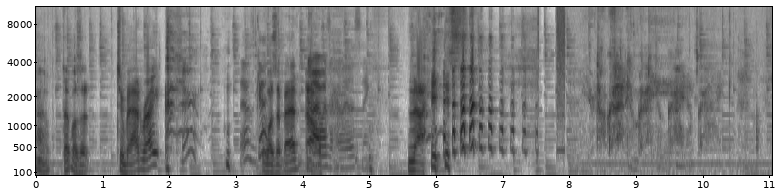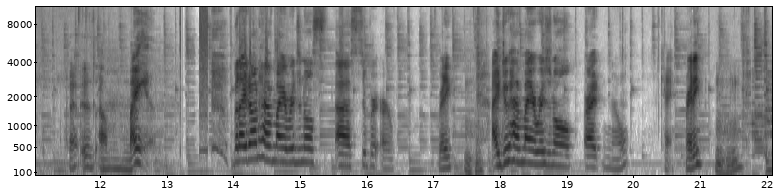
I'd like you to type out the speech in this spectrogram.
Oh, that wasn't too bad, right? Sure. That was good. Was it bad? No, I Oh. wasn't really listening. Nice. Don't cry, don't cry, don't cry, don't cry. That is a man. But I don't have my original uh, super. Or, ready? Mhm. I do have my original. All right, no. Okay, ready? Mm-hmm.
